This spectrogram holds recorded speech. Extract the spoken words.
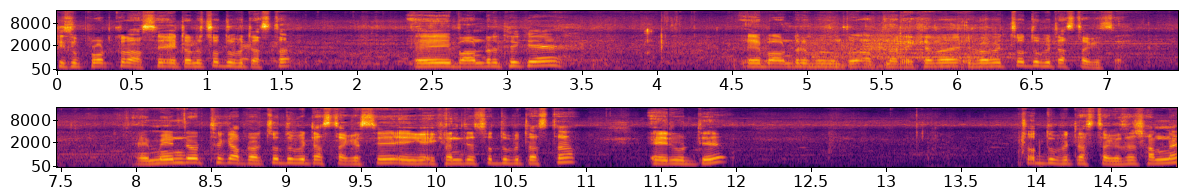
কিছু প্লট করা আছে। এটা হলো চোদ্দ ফিট রাস্তা। এই বাউন্ডারি থেকে এই বাউন্ডারি পর্যন্ত আপনার এখানে এভাবে চোদ্দ ফিট রাস্তা গেছে। এই মেন রোড থেকে আপনার চোদ্দ ফিট রাস্তা গেছে। এই এখান দিয়ে চোদ্দ ফিট রাস্তা, এই রুট দিয়ে চোদ্দ ফিট রাস্তা গেছে সামনে।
